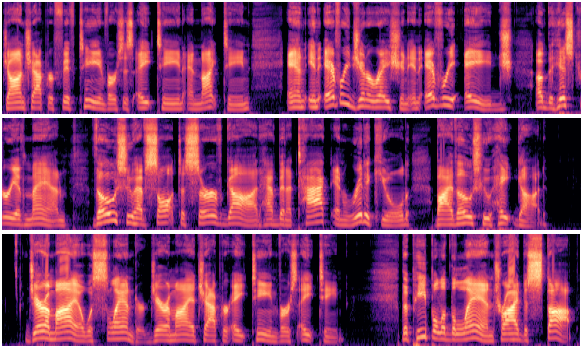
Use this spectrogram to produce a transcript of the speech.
John chapter 15, verses 18 and 19. And in every generation, in every age of the history of man, those who have sought to serve God have been attacked and ridiculed by those who hate God. Jeremiah was slandered, Jeremiah chapter 18, verse 18. The people of the land tried to stop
